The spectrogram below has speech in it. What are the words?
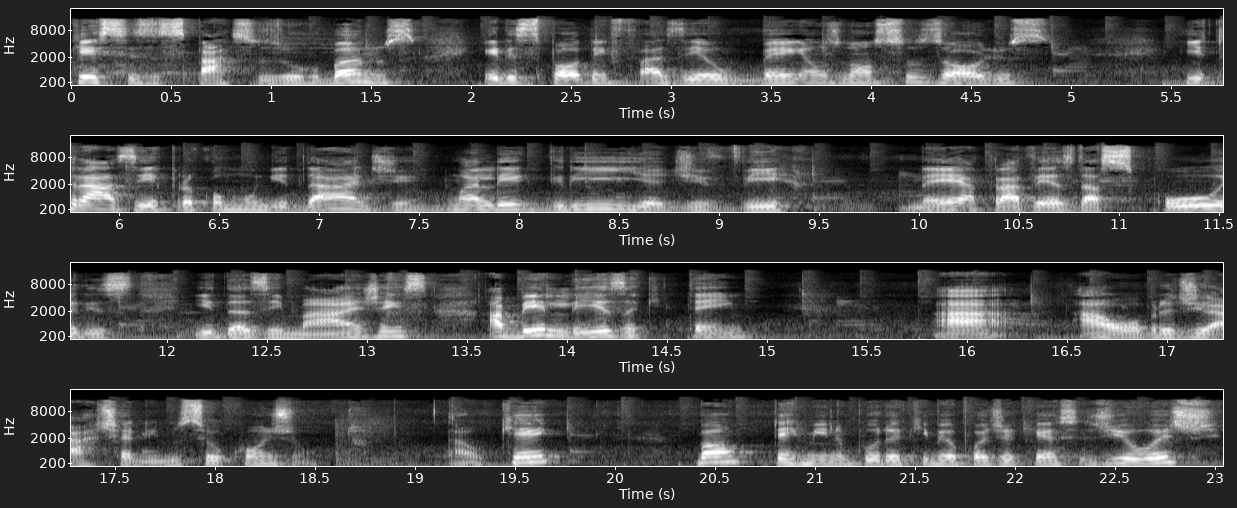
que esses espaços urbanos eles podem fazer o bem aos nossos olhos e trazer para a comunidade uma alegria de ver, né, através das cores e das imagens, a beleza que tem a, a obra de arte ali no seu conjunto. Tá ok? Bom, termino por aqui meu podcast de hoje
